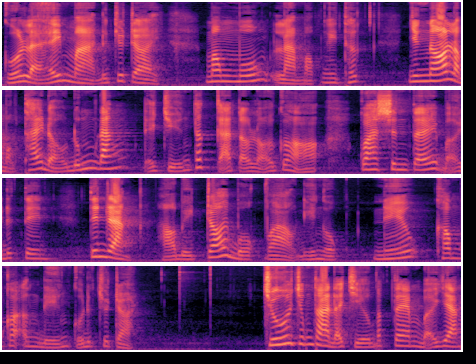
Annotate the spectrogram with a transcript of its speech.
của lễ mà Đức Chúa Trời mong muốn là một nghi thức, nhưng nó là một thái độ đúng đắn để chuyển tất cả tội lỗi của họ qua sinh tế bởi đức tin, tin rằng họ bị trói buộc vào địa ngục nếu không có ân điển của Đức Chúa Trời. Chúa chúng ta đã chịu bắp tem bởi dân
